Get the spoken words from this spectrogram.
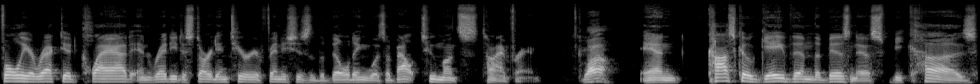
fully erected, clad, and ready to start interior finishes of the building was about two months time frame. Wow. And Costco gave them the business because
